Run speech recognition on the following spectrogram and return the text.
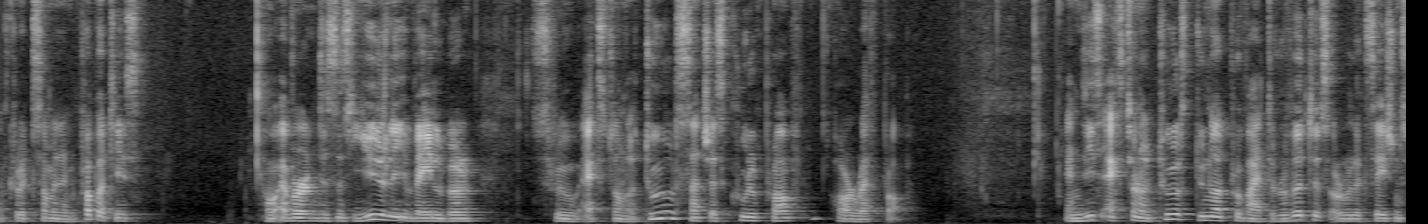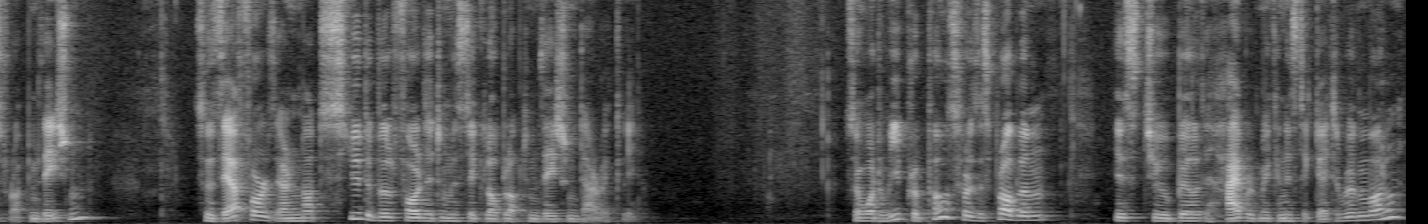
accurate thermodynamic properties. However, this is usually available through external tools such as CoolProp or REFPROP. And these external tools do not provide derivatives or relaxations for optimization. So therefore, they are not suitable for deterministic global optimization directly. So what we propose for this problem is to build a hybrid mechanistic data-driven model.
